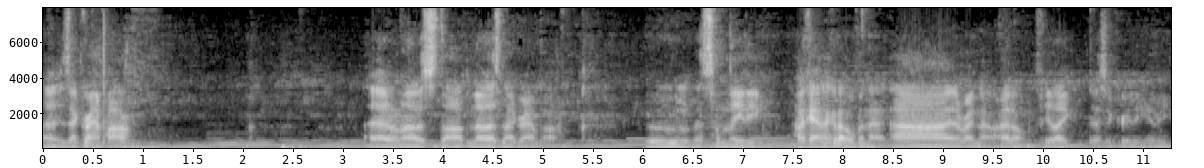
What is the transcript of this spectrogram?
Uh, is that Grandpa? I don't know how to stop. No, that's not Grandpa. Ooh, that's some lady. Okay, I'm not gonna open that. Uh, right now, I don't feel like desecrating any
